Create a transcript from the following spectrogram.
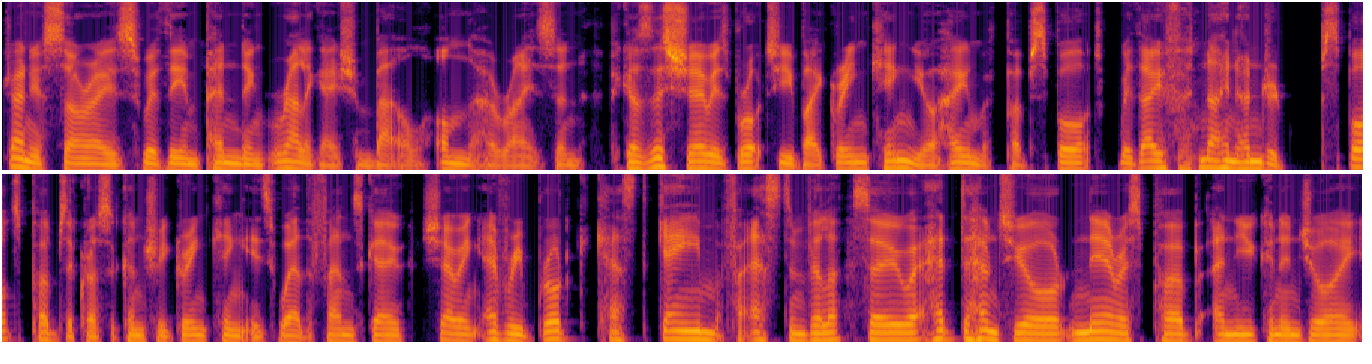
drown your sorrows with the impending relegation battle on the horizon. Because this show is brought to you by Greene King, your home of pub sport, with over 900 sports pubs across the country. Greene King is where the fans go, showing every broadcast game for Aston Villa. So uh, head down to your nearest pub and you can enjoy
